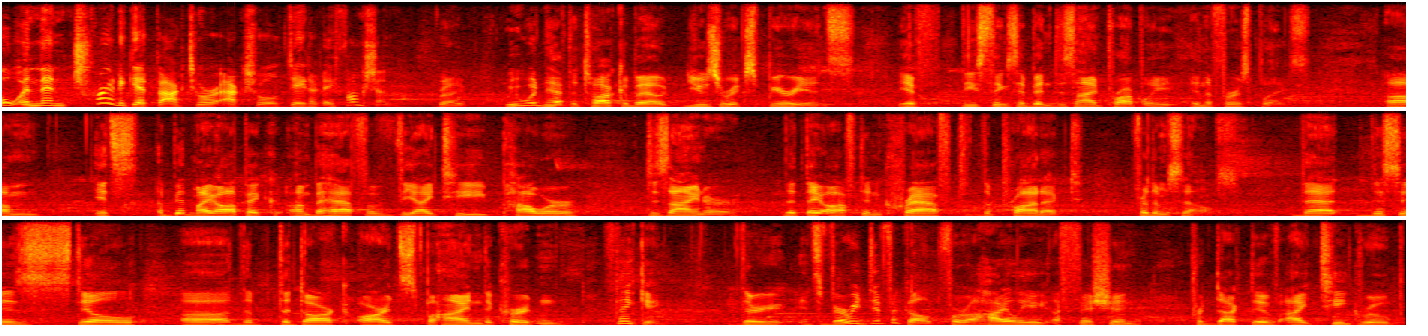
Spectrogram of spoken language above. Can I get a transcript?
oh, and then try to get back to our actual day-to-day -day function. Right, we wouldn't have to talk about user experience if these things had been designed properly in the first place. Um, it's a bit myopic on behalf of the IT power designer that they often craft the product for themselves. That this is still uh, the, the dark arts behind the curtain thinking. There, it's very difficult for a highly efficient, productive IT group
